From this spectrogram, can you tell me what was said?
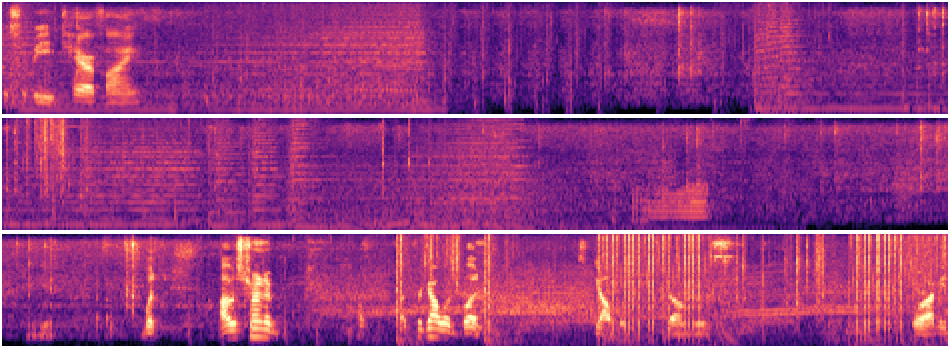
This would be terrifying. Uh, what I was trying to forgot what button Gobble Gum is. Or, I mean,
